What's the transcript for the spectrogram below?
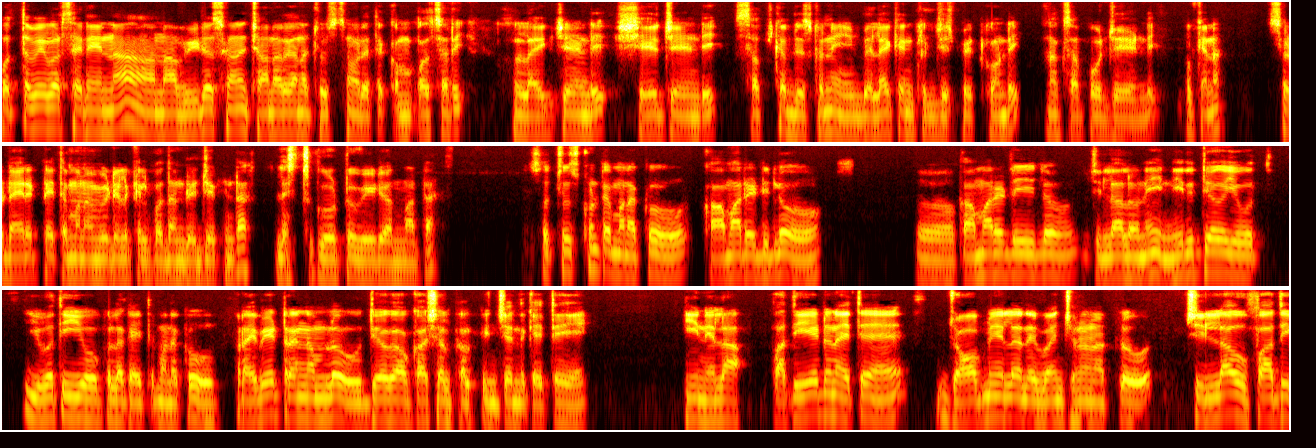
కొత్త వ్యూవర్స్ అయినా నా వీడియోస్ కానీ ఛానల్ కానీ చూస్తున్నవారైతే కంపల్సరీ లైక్ చేయండి షేర్ చేయండి సబ్స్క్రైబ్ చేసుకొని బెల్ ఐకాన్ క్లిక్ చేసి పెట్టుకోండి నాకు సపోర్ట్ చేయండి. ఓకేనా సో డైరెక్ట్ అయితే మనం వీడియోలోకి వెళ్ళిపోదాం రెడ్ చేయకుండా లెస్ట్ గో టు వీడియో అనమాట సో చూసుకుంటే మనకు కామారెడ్డిలో కామారెడ్డిలో జిల్లాలోని నిరుద్యోగ యువతి యువతి యువకులకైతే మనకు ప్రైవేట్ రంగంలో ఉద్యోగ అవకాశాలు కల్పించేందుకైతే ఈ నెల పదిహేడునైతే జాబ్ మేళ నిర్వహించనున్నట్లు జిల్లా ఉపాధి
